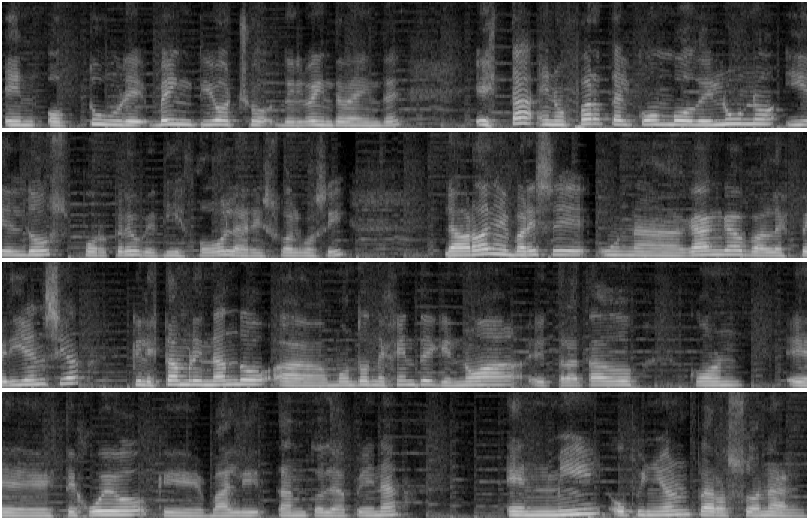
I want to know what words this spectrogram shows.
en octubre 28 del 2020, está en oferta el combo del 1 y el 2 por creo que 10 dólares o algo así. La verdad que me parece una ganga para la experiencia que le están brindando a un montón de gente que no ha eh, tratado con eh, este juego que vale tanto la pena en mi opinión personal.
